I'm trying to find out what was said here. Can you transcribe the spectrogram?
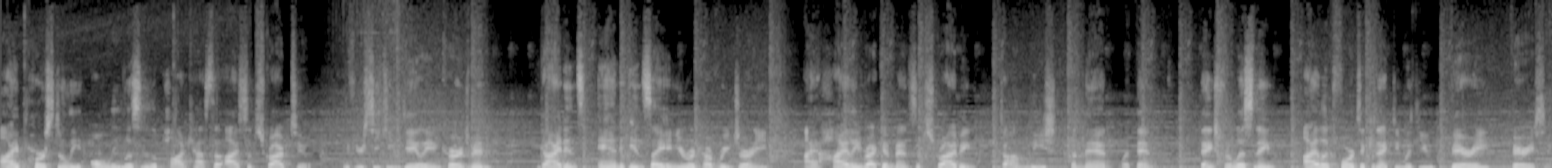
I personally only listen to the podcast that I subscribe to. If you're seeking daily encouragement, guidance, and insight in your recovery journey, I highly recommend subscribing to Unleash the Man Within. Thanks for listening. I look forward to connecting with you very, very soon.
